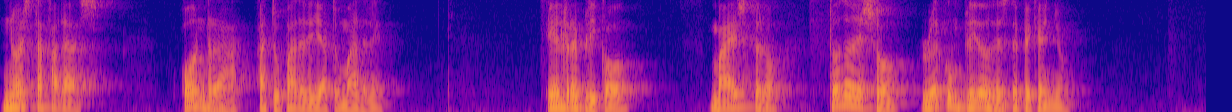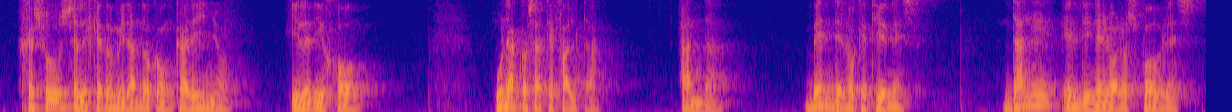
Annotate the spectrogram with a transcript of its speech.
No estafarás. Honra a tu padre y a tu madre. Él replicó, Maestro, todo eso lo he cumplido desde pequeño. Jesús se le quedó mirando con cariño y le dijo, Una cosa te falta. Anda, vende lo que tienes. Dale el dinero a los pobres.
